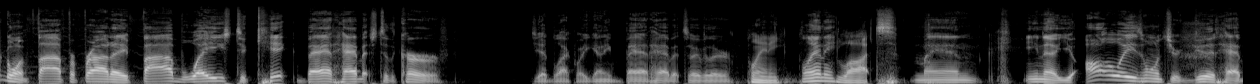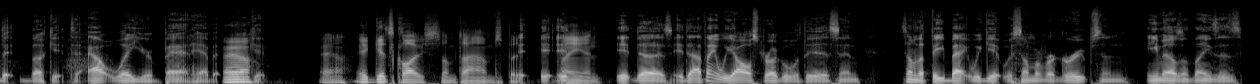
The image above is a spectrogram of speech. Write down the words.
We're going five for Friday. Five ways to kick bad habits to the curve. Jed Blackwell, you got any bad habits over there? Plenty. Plenty? Lots. Man, you know, you always want your good habit bucket to outweigh your bad habit Yeah. bucket. Yeah. It gets close sometimes, but It- it- it- man. It does. It, I think we all struggle with this, and some of the feedback we get with some of our groups and emails and things is,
